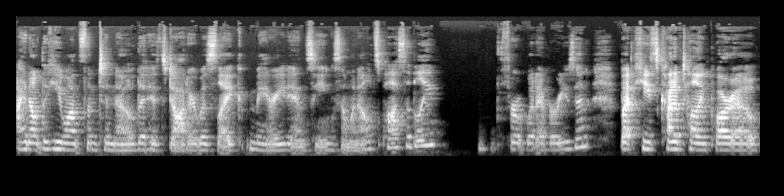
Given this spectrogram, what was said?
i don't think he wants them to know that his daughter was like married and seeing someone else possibly for whatever reason but he's kind of telling poirot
